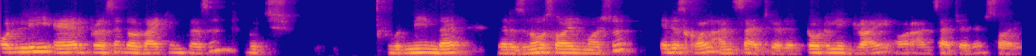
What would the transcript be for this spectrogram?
only air present or vacuum present, which would mean that there is no soil moisture, it is called unsaturated, totally dry or unsaturated soil.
